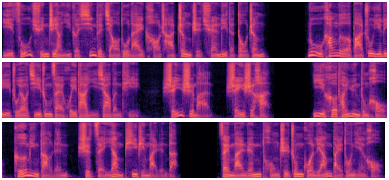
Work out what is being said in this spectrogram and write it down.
以族群这样一个新的角度来考察政治权力的斗争。陆康乐把注意力主要集中在回答以下问题：谁是满？谁是汉？义和团运动后，革命党人是怎样批评满人的？在满人统治中国两百多年后，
